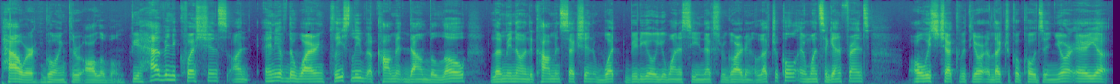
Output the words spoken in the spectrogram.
power going through all of them. If you have any questions on any of the wiring, please leave a comment down below. Let me know in the comment section what video you want to see next regarding electrical. And once again, friends, always check with your electrical codes in your area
